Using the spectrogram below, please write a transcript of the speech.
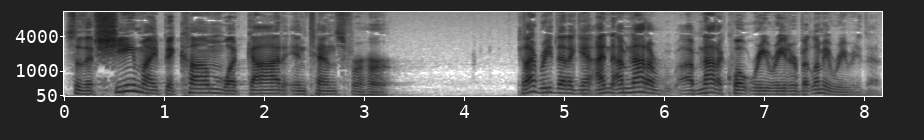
so that she might become what God intends for her. Can I read that again? I'm not a, I'm not a quote rereader, but let me reread that.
